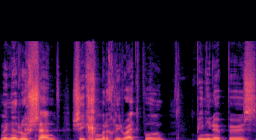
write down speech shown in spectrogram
wenn ihr Lust habt, schickt mir ein bisschen Red Bull. Bin ich nicht böse.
